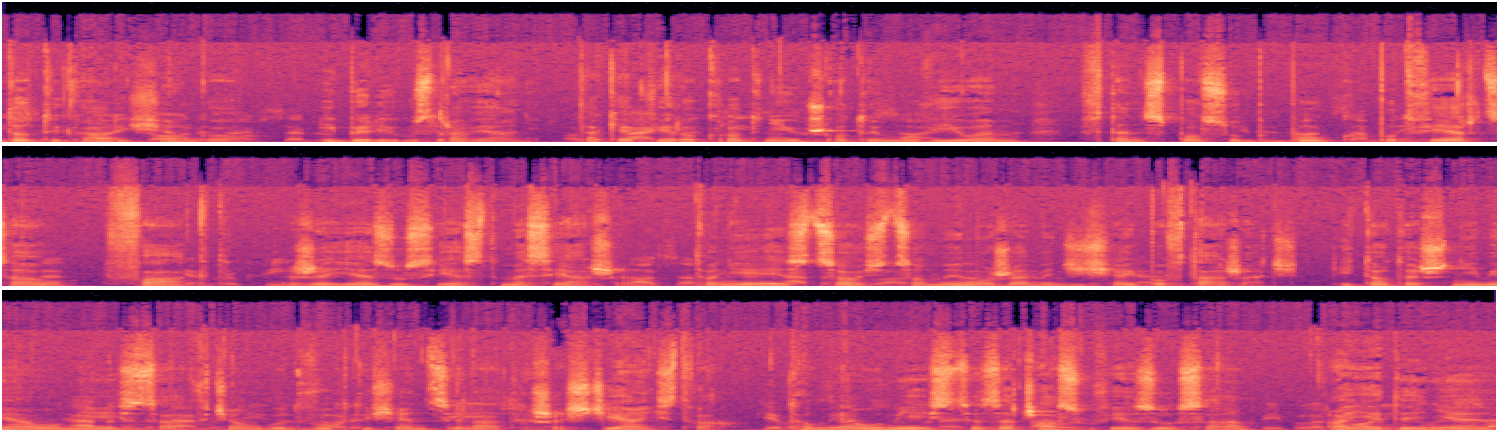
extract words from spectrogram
dotykali się go i byli uzdrawiani. Tak jak wielokrotnie już o tym mówiłem, w ten sposób Bóg potwierdzał fakt, że Jezus jest Mesjaszem. To nie jest coś, co my możemy dzisiaj powtarzać. I to też nie miało miejsca w ciągu dwóch tysięcy lat chrześcijaństwa. To miało miejsce za czasów Jezusa, a jedynie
